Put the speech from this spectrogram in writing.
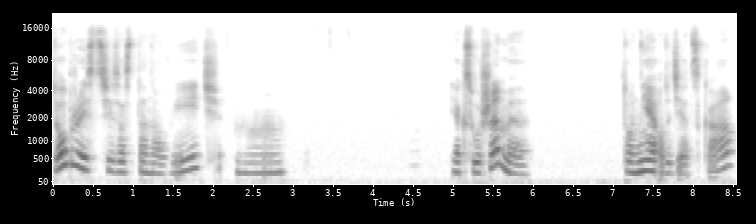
Dobrze jest się zastanowić, mm, jak słyszymy to nie od dziecka,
